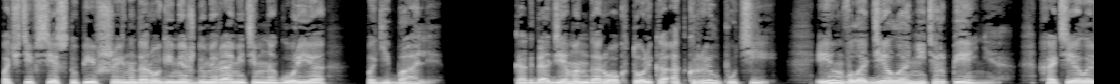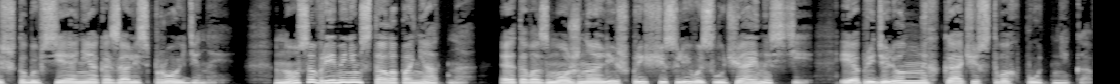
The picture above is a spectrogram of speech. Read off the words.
Почти все ступившие на дороге между мирами Темногорья погибали. Когда демон дорог только открыл пути, им владело нетерпение. Хотелось, чтобы все они оказались пройдены. Но со временем стало понятно, это возможно лишь при счастливой случайности и определенных качествах путников.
